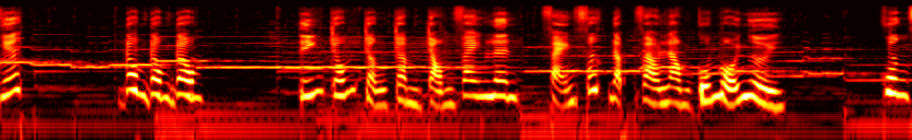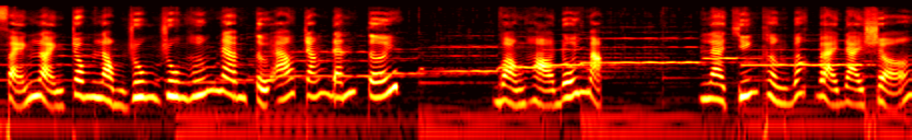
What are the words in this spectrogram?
Giết. Đông đông đông. Tiếng trống trận trầm trọng vang lên, Phản phức đập vào lòng của mỗi người. Quân phản loạn trong lòng run run hướng nam tự áo trắng đánh tới. Bọn họ đối mặt. Là chiến thần bất bại đại sở.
